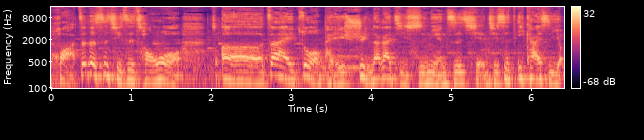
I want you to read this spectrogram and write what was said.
化，这个是其实从我呃在做培训大概几十年之前，其实一开始有，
